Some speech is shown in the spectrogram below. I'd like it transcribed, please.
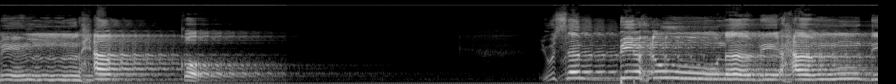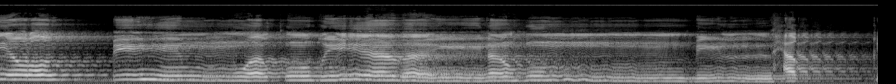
بالحق. يسبحون بحمد ربهم وقضي بينهم بالحق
